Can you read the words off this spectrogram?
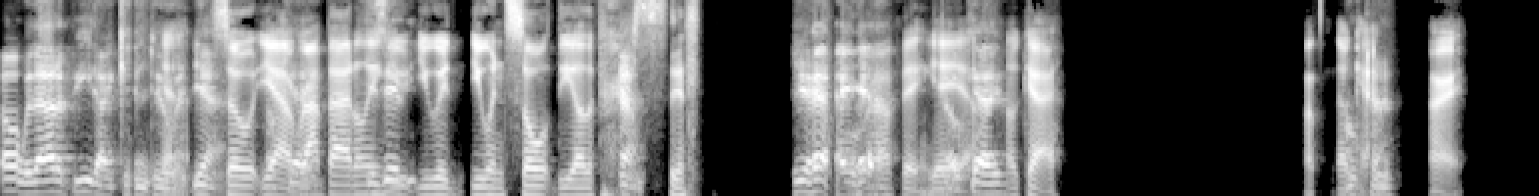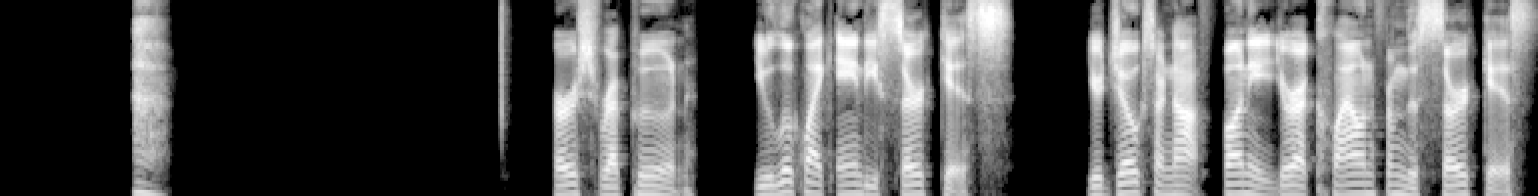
Oh, without a beat, I can do yeah. it. Yeah. So yeah, okay. rap battling. It, you, you would you insult the other person. Yeah. yeah, yeah. Rapping. Yeah. Okay. Yeah. Okay. Okay. okay. All right. Hirsch Rapoon, you look like Andy Serkis. Your jokes are not funny. You're a clown from the circus.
